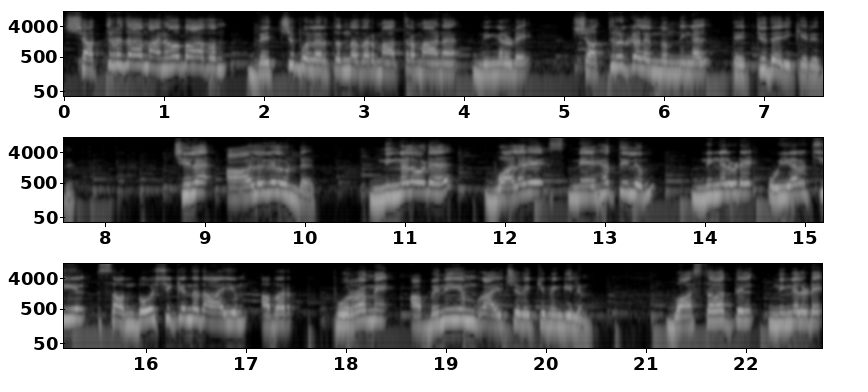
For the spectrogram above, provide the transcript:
ശത്രുതാ മനോഭാവം വെച്ചു പുലർത്തുന്നവർ മാത്രമാണ് നിങ്ങളുടെ ശത്രുക്കളെന്നും നിങ്ങൾ തെറ്റിദ്ധരിക്കരുത്. ചില ആളുകളുണ്ട് നിങ്ങളോട് വളരെ സ്നേഹത്തിലും നിങ്ങളുടെ ഉയർച്ചയിൽ സന്തോഷിക്കുന്നതായും അവർ പുറമെ അഭിനയം കാഴ്ചവെക്കുമെങ്കിലും വാസ്തവത്തിൽ നിങ്ങളുടെ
